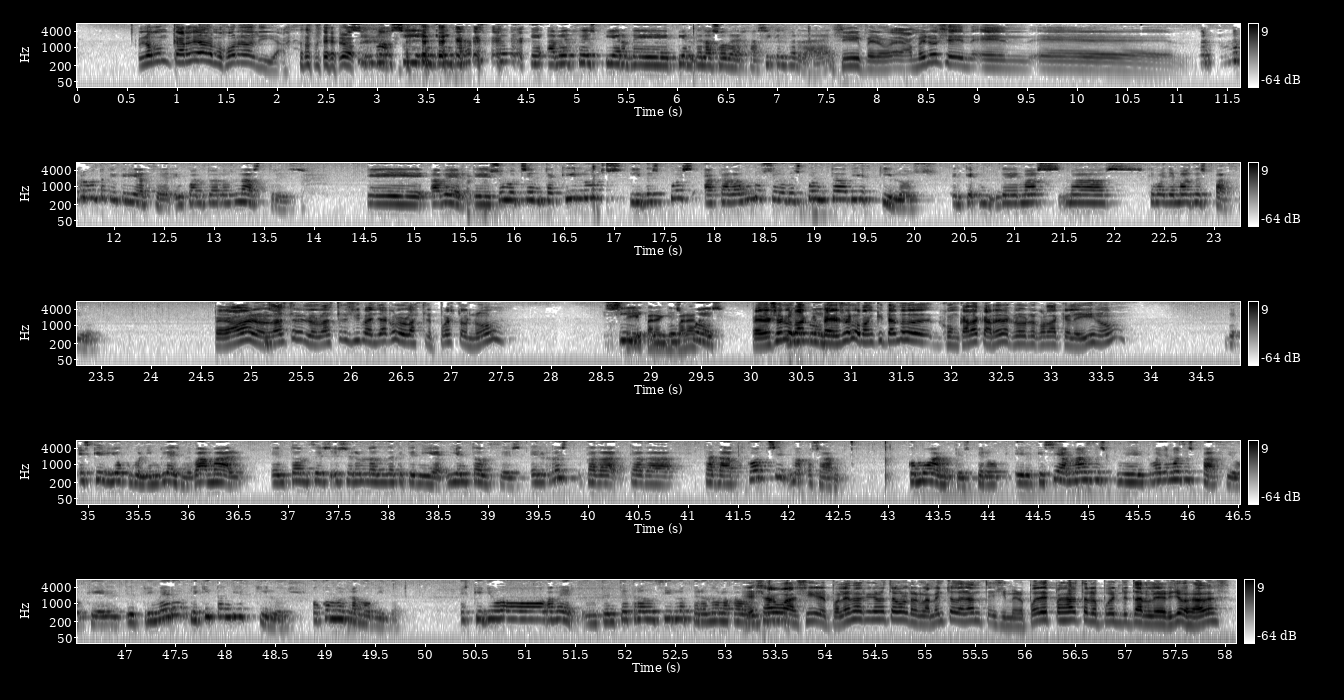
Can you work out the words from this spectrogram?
Luego en carrera a lo mejor al día, pero... Sí, no, sí, en, en carreras que- a veces pierde, pierde las ovejas, sí que es verdad, ¿eh? Sí, pero eh, al menos en... en, en- Bueno, una pregunta que quería hacer en cuanto a los lastres. Eh, a ver, eh, son 80 kilos y después a cada uno se le descuenta 10 kilos, el que, de más, más, que vaya más despacio. Pero ah, los lastres, los lastres iban ya con los lastres puestos, ¿no? Sí, Sí, para y después, Pero eso lo van, pero eso lo van quitando con cada carrera, creo recordar que leí, ¿no? es que yo como el inglés me va mal, entonces eso era una duda que tenía. Y entonces, el resto, cada, cada, cada coche, o sea, como antes, pero el que sea más des- el que vaya más despacio que el, el primero, le quitan 10 kilos. ¿O cómo es la movida? Es que yo, a ver, intenté traducirlo, pero no lo acabo de Es algo así. El problema es que no tengo el reglamento delante. y Si me lo puedes pasar, te lo puedo intentar leer yo, ¿sabes?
